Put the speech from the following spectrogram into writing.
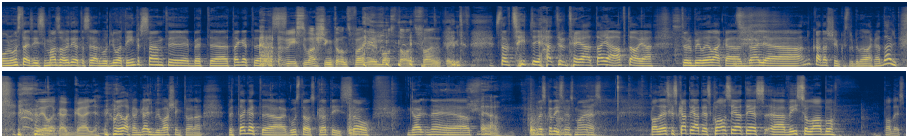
Un uztaisīsim mazo video, tas varētu būt ļoti interesanti, bet uh, tagad es Visi Vašingtons fani ir Bostonas fani. Tagad. Starp citu, jā, tur tajā, tajā aptaujā tur bija lielākā daļa, nu, kāda atšķirība, kas tur bija lielākā daļa. Lielākā gaļa. lielākā gaļa bija Vašingtonā. Bet tagad uh, Gustavs skratīs savu gaļu. Nē, Jā. mēs skatīsimies mājās. Paldies, ka skatījāties, klausījāties. Visu labu! Paldies!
